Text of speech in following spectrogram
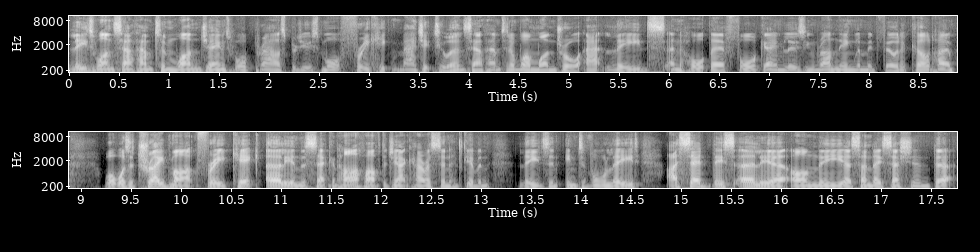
Leeds won, Southampton won. James Ward-Prowse produced more free kick magic to earn Southampton a 1 1 draw at Leeds and halt their four game losing run. The England midfielder curled home what was a trademark free kick early in the second half after Jack Harrison had given Leeds an interval lead. I said this earlier on the uh, Sunday session that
